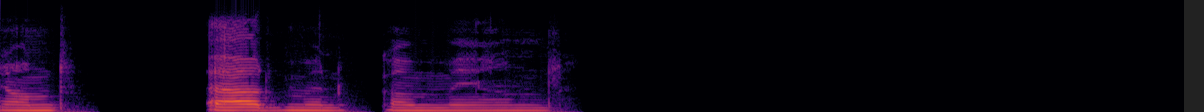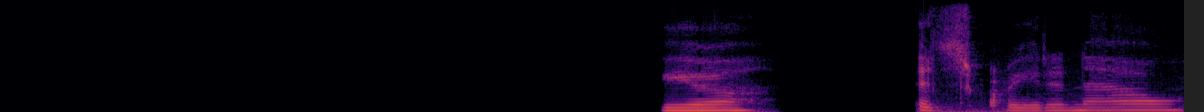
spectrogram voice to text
And admin command. Yeah, it's created now.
